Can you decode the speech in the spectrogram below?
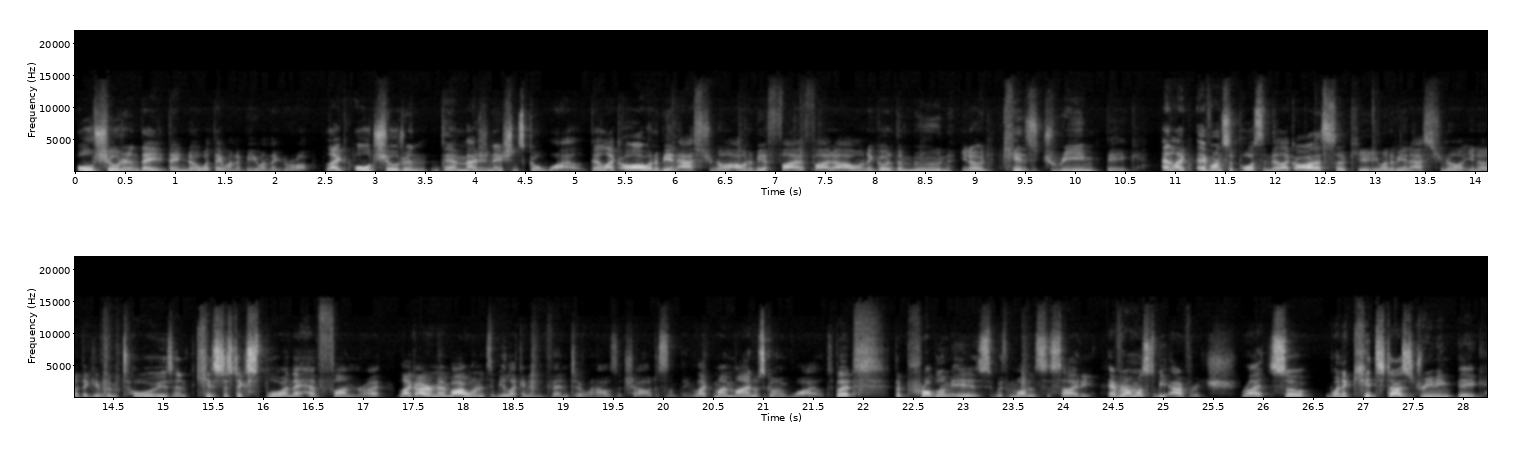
all children, they, they know what they want to be when they grow up. Like all children, their imaginations go wild. They're like, oh, I want to be an astronaut. I want to be a firefighter. I want to go to the moon. You know, kids dream big. And like everyone supports them. They're like, oh, that's so cute. You want to be an astronaut. You know, they give them toys and kids just explore and they have fun, right? Like I remember I wanted to be like an inventor when I was a child or something. Like my mind was going wild. But the problem is with modern society, everyone wants to be average, right? So when a kid starts dreaming big,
